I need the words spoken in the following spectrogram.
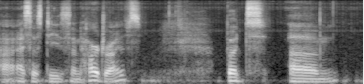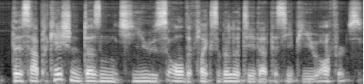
uh, SSDs and hard drives, but um, this application doesn't use all the flexibility that the CPU offers.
